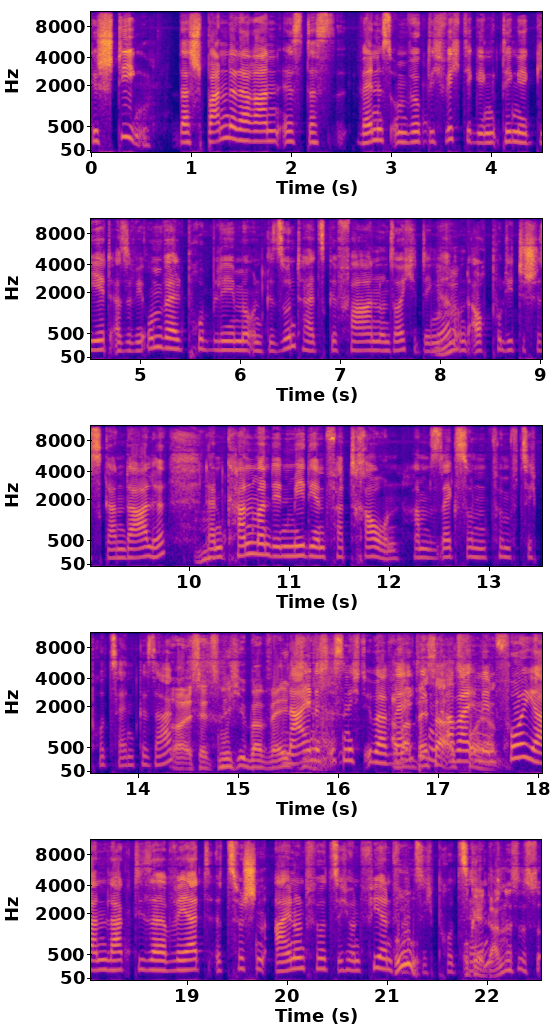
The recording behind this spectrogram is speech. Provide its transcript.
gestiegen das Spannende daran ist, dass wenn es um wirklich wichtige Dinge geht, also wie Umweltprobleme und Gesundheitsgefahren und solche Dinge mhm. und auch politische Skandale, mhm. dann kann man den Medien vertrauen, haben 56 Prozent gesagt. Das ist jetzt nicht überwältigend. Nein, es ist nicht überwältigend, aber, aber in den Vorjahren lag dieser Wert äh, zwischen 41 und 44 Prozent. Uh, okay, dann ist es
